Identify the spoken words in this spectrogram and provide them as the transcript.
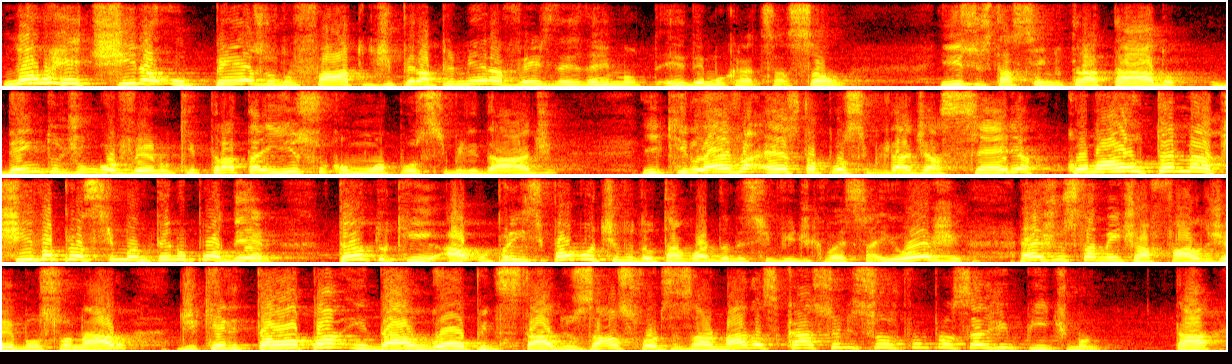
não retira o peso do fato de, pela primeira vez desde a redemocratização, isso está sendo tratado dentro de um governo que trata isso como uma possibilidade e que leva esta possibilidade a séria como a alternativa para se manter no poder. Tanto que a, o principal motivo de eu estar guardando esse vídeo que vai sair hoje é justamente a fala do Jair Bolsonaro de que ele topa e dá um golpe de Estado e usar as Forças Armadas caso ele sofra um processo de impeachment tá?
